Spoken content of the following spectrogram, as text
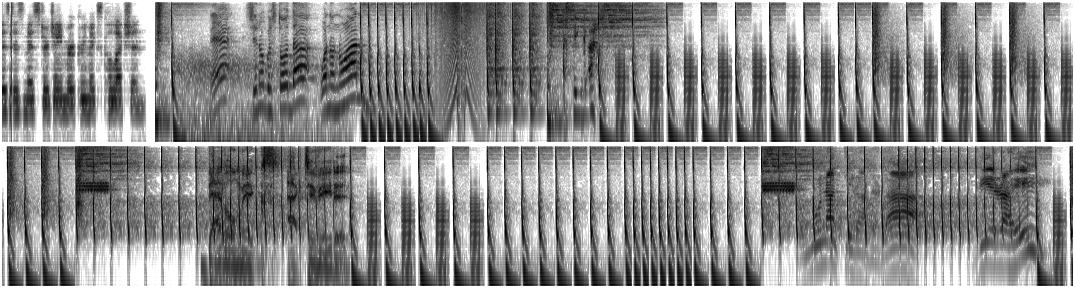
This is Mr. J Merc Remix Collection. Eh, sino gusto da? One on one? Asig ah. Battle Mix activated. Munang tirada da. Birahe. What's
